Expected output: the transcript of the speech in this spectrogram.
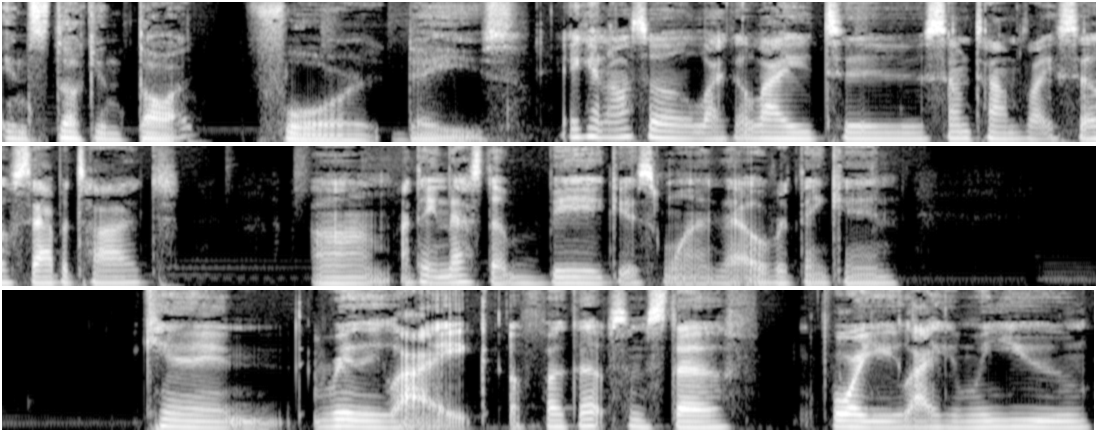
and stuck in thought for days. It can also like allow you to sometimes like self sabotage. Um, I think that's the biggest one that overthinking can really like fuck up some stuff for you. Like when you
